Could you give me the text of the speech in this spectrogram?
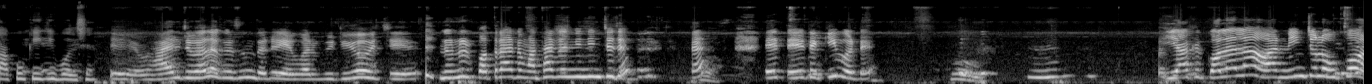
কাকু কি কি বলছে। এ ভাই জোয়ালা কি সুন্দর এবার ভিডিও নুনুর পত্রাটা মাথাটা নিয়ে নিচ্ছে যে হ্যাঁ? এটা এটা কি বটে? ইয়াকে কলে লাও আর নিন চলো উপর,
